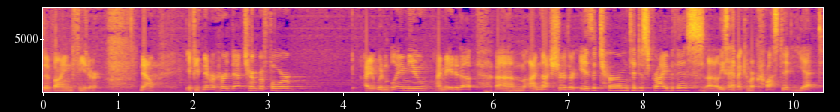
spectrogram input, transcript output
Divine theater. Now, if you've never heard that term before, I wouldn't blame you. I made it up. Um, I'm not sure there is a term to describe this. Uh, at least I haven't come across it yet.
